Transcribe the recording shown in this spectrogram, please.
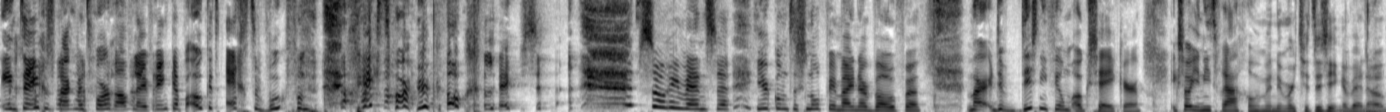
in tegenspraak met vorige aflevering. Ik heb ook het echte boek van Victor Hugo gelezen. Sorry mensen, hier komt de snop in mij naar boven. Maar de Disney-film ook zeker. Ik zal je niet vragen om een nummertje te zingen, Benno. Nee.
